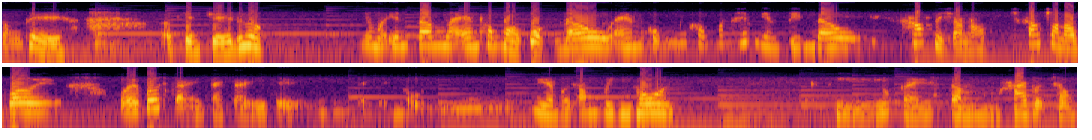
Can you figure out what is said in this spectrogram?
không thể ờ, kiềm chế được. Nhưng mà yên tâm là em không bỏ cuộc đâu em cũng không mất hết niềm tin đâu. Khóc thì cho nó khóc cho nó vơi vơi bớt cái cái cái cái, cái, cái nỗi niềm ở trong mình thôi. Thì lúc đấy tầm hai vợ chồng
